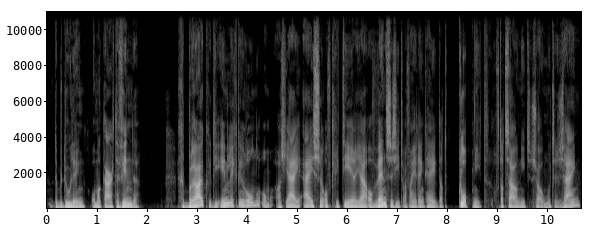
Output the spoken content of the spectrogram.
de bedoeling om elkaar te vinden. Gebruik die inlichtingronde om als jij eisen of criteria of wensen ziet waarvan je denkt, hé, hey, dat klopt niet of dat zou niet zo moeten zijn.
